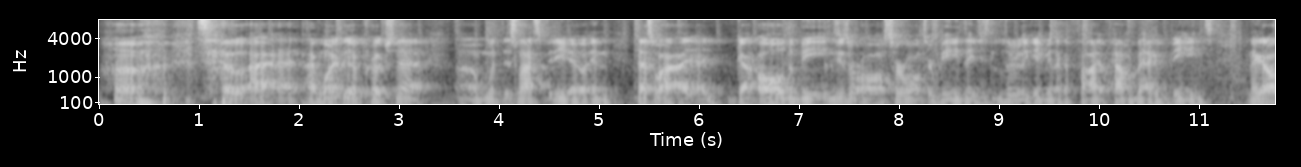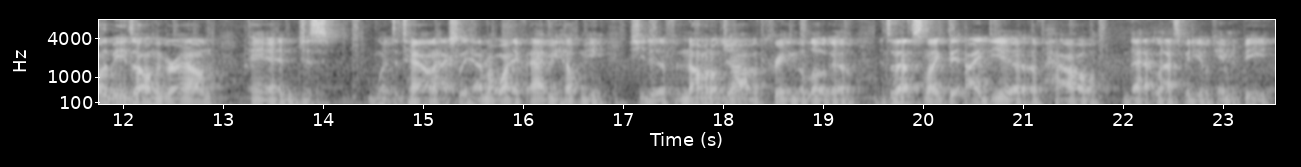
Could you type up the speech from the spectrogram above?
huh. So I, I wanted to approach that um, with this last video and that's why I, I, got all the beans. These are all Sir Walter beans. They just literally gave me like a five pound bag of beans. And I got all the beans all on the ground and just went to town. I actually had my wife, Abby, help me. She did a phenomenal job with creating the logo. And so that's like the idea of how that last video came to be.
